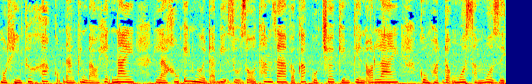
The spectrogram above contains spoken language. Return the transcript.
một hình thức khác cũng đáng cảnh báo hiện nay là không ít người đã bị dụ dỗ tham gia vào các cuộc chơi kiếm tiền online cùng hoạt động mua sắm mùa dịch.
